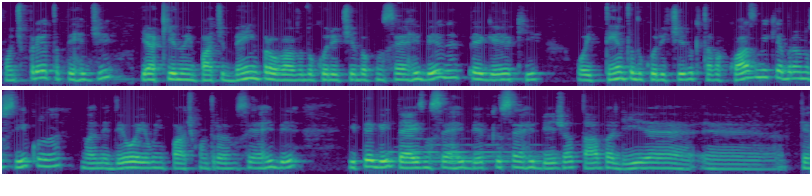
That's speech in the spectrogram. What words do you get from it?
Ponte Preta, perdi. E aqui no empate bem improvável do Curitiba com o CRB, né? Peguei aqui 80 do Curitiba, que estava quase me quebrando o ciclo, né? Mas me deu aí o um empate contra o CRB. E peguei 10 no CRB, porque o CRB já estava ali. É, é,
